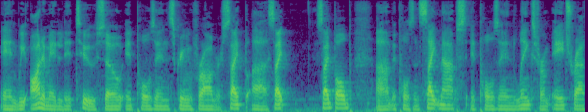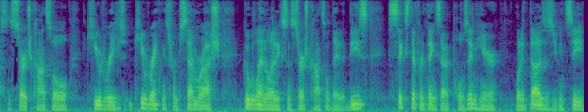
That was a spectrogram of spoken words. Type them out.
And we automated it too. So it pulls in Screaming Frog or Site, uh, Site Sitebulb. Um, it pulls in sitemaps. It pulls in links from Ahrefs and Search Console, keyword, keyword rankings from SEMrush, Google Analytics, and Search Console data. These six different things that it pulls in here. What it does is you can see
